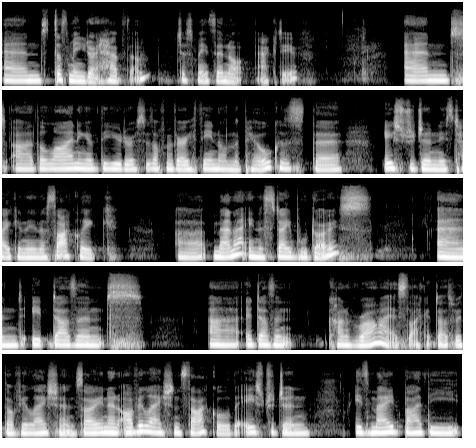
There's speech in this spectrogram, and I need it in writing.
And doesn't mean you don't have them, just means they're not active. And uh, the lining of the uterus is often very thin on the pill because the estrogen is taken in a cyclic uh, manner in a stable dose, and it doesn't uh, it doesn't kind of rise like it does with ovulation. So in an ovulation cycle, the estrogen is made by the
